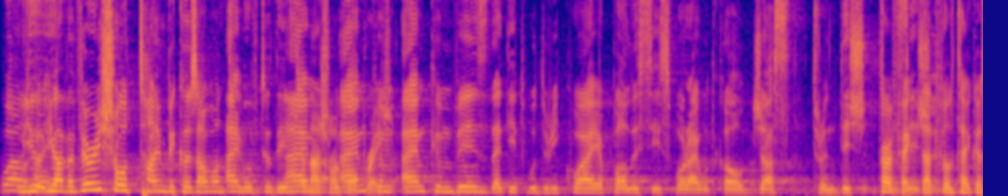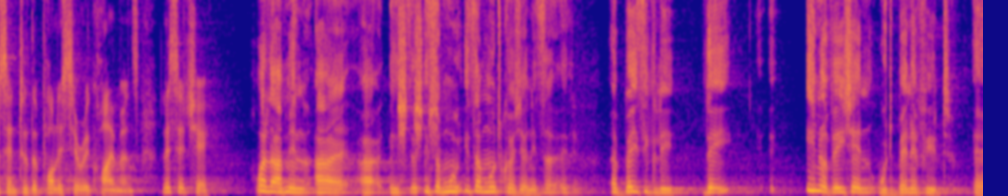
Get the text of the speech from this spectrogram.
Well, you, I, you have a very short time because I want to I'm, move to the international I'm, cooperation. I'm, I'm, convinced that it would require policies for what I would call just transition. Perfect. That will take us into the policy requirements. Lesetja. Well, I mean, uh, it's, it's, a mood, it's a mood question. It's a, uh, basically the innovation would benefit uh,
